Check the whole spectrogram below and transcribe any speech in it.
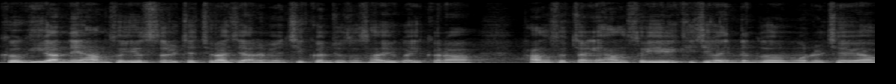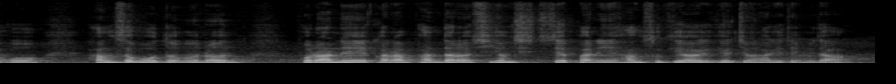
그 기간 내에 항소 이유서를 제출하지 않으면 직권 조사 사유가 있거나 항소장에 항소 이유 기재가 있는 경우를 제외하고 항소보도문은 본안에 관한 판단 없이 형식 재판이 항소 기각의 결정을 하게 됩니다.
